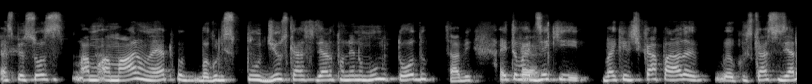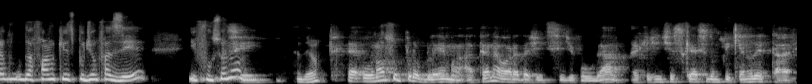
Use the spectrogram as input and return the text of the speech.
As pessoas amaram na época, o bagulho explodiu, os caras fizeram torneio no mundo todo, sabe? Aí tu vai é. dizer que vai criticar a parada, que os caras fizeram da forma que eles podiam fazer e funcionou. Sim. Entendeu? É, o nosso problema, até na hora da gente se divulgar, é que a gente esquece de um pequeno detalhe.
